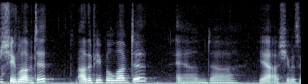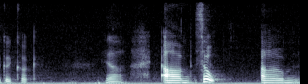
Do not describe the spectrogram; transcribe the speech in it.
she loved it. Other people loved it. And uh, yeah, she was a good cook. Yeah. Um, so, um,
